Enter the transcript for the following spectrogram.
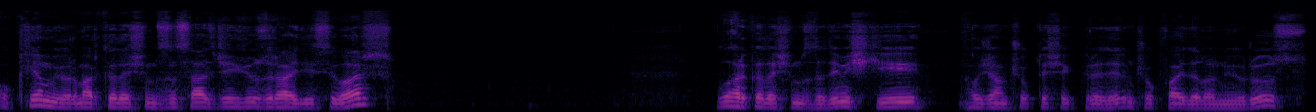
okuyamıyorum arkadaşımızın sadece user ID'si var. Bu arkadaşımız da demiş ki hocam çok teşekkür ederim çok faydalanıyoruz.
